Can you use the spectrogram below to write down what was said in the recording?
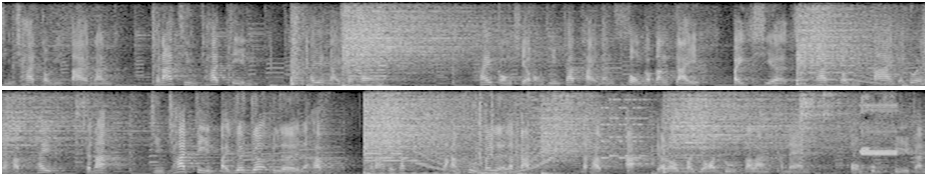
ทีมชาติเกาหลีใต้นั้น ชนะทีมชาติจีน ถ้ายังไงก็ต้องให้กองเชียร์ของทีมชาติไทยนั้น ส่งกำลังใจไปเชียร์ทีมชาติเกาหลีใต้กันด้วยนะครับ ให้ชนะทีมชาติจีนไปเยอะๆไปเลยนะครับชนะไปสัก3 0ไปเลยแล้วกัน นะครับอะเดี๋ยวเรามาย้อนดูตารางคะแนนของกลุ่ม C กัน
